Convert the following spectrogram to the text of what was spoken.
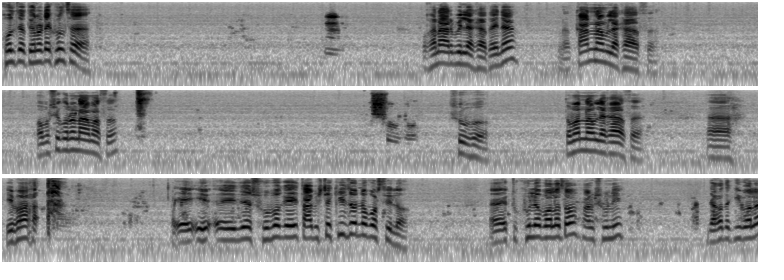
খুলছে তেনোটাই খুলছে? ওখানে আরবি লেখা তাই না? কার নাম লেখা আছে? অবশ্যই কোনো নাম আছে? শুভ। শুভ। তোমার নাম লেখা আছে? ইভা এই যে শুভক এই তাবিজটা কি জন্য করছিল? একটু খুলে বলো তো আমি শুনি। দেখো তো কি বলে।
